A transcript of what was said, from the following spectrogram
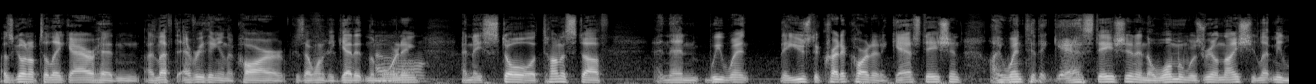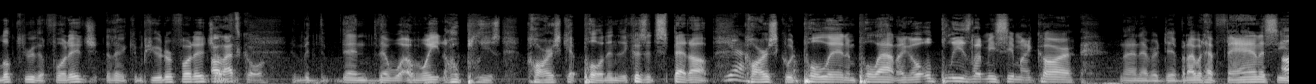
I was going up to Lake Arrowhead, and I left everything in the car because I wanted to get it in the morning, Oh. and they stole a ton of stuff, and then we went. They used a credit card at a gas station. I went to the gas station, and the woman was real nice. She let me look through the footage, the computer footage. Oh, of- that's cool. then the, I'm waiting. Oh, please! Cars kept pulling in because it sped up. Yeah. Cars could pull in and pull out, and I go, "Oh, please let me see my car." And I never did, but I would have fantasies Oh,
